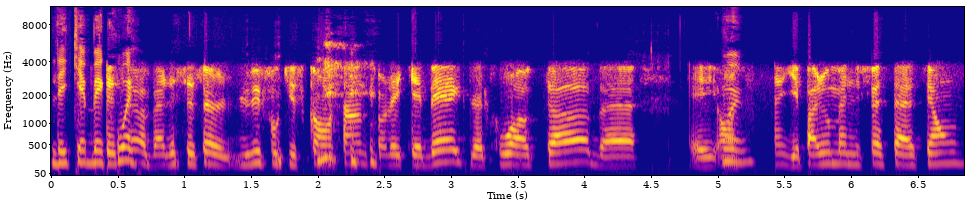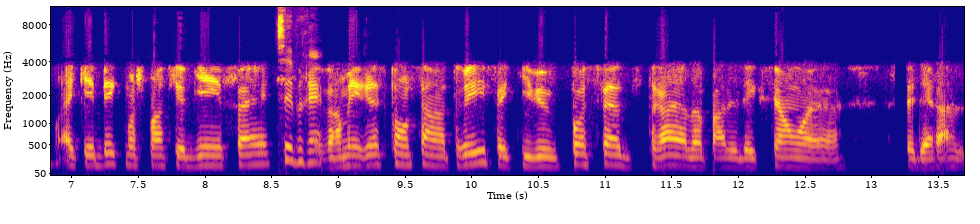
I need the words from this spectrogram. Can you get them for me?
les Québécois. C'est ça, ben, c'est ça. Lui, il faut qu'il se concentre sur le Québec le 3 octobre. Euh, et il est pas allé aux manifestations à Québec. Moi, je pense qu'il a bien fait. C'est vrai. Vraiment, il reste concentré. Fait qu'il veut pas se faire distraire là, par l'élection euh, fédéral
